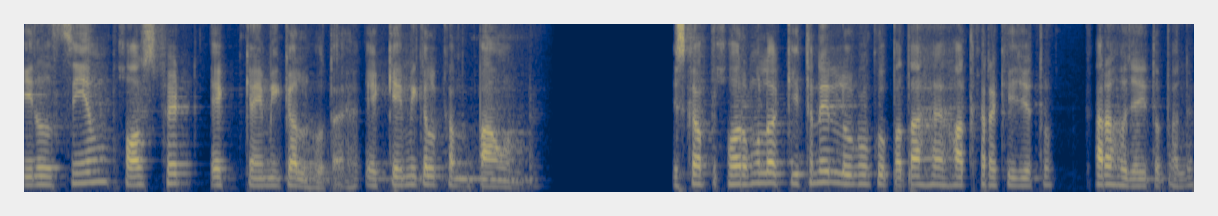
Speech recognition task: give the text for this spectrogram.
कैल्शियम फॉस्फेट एक केमिकल होता है, एक केमिकल कंपाउंड। इसका फॉर्मूला कितने लोगों को पता है? हाथ खड़ा कीजिए तो। खड़ा हो जाइए तो पहले।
